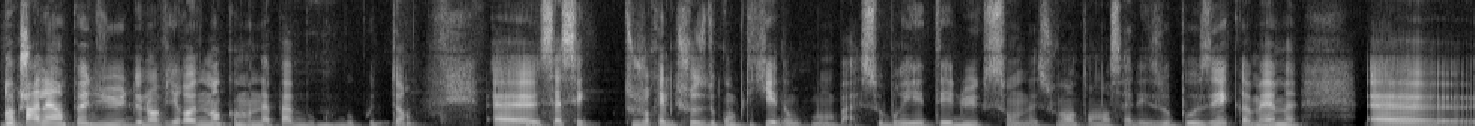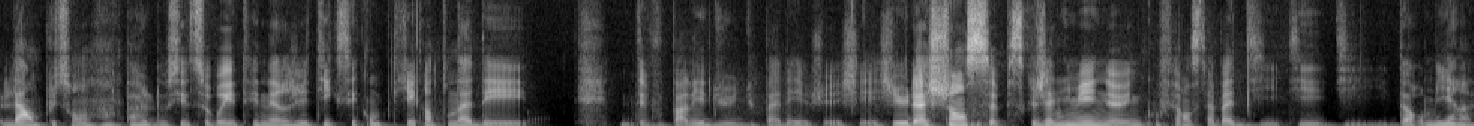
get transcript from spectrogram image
On va parler un peu du, de l'environnement, comme on n'a pas beaucoup, beaucoup de temps. Euh, ça, c'est toujours quelque chose de compliqué. Donc, bon, bah, sobriété, luxe, on a souvent tendance à les opposer quand même. Euh, là, en plus, on parle aussi de sobriété énergétique. C'est compliqué quand on a des, vous parliez du, palais. J'ai eu la chance, parce que j'animais une, une, conférence là-bas, d'y dormir.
